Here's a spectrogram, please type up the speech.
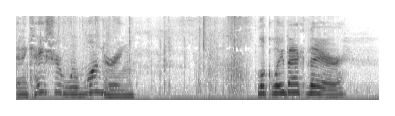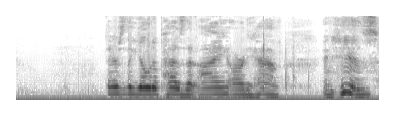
And in case you were wondering, look way back there. There's the Yoda Pez that I already have. And his,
